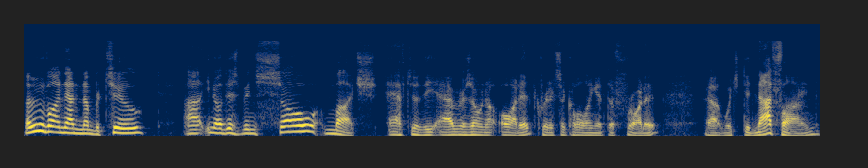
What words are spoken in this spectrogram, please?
Let me move on now to number two. Uh, you know, there's been so much after the Arizona audit, critics are calling it the fraudit, uh, which did not find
